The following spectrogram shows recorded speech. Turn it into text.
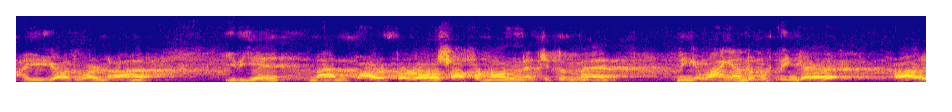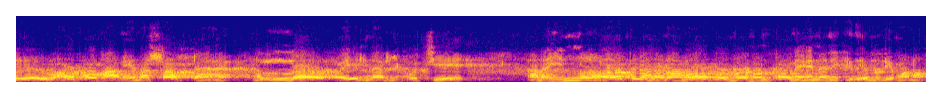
ஐயோ அது வேண்டாம் இது ஏன் நான் வாழைப்பழம் சாப்பிடணும்னு நினச்சிட்டு இருந்தேன். நீங்கள் வாங்கியாந்து கொடுத்தீங்க. ஆறு ஏழு வாழைப்பழம் நானே தான் சாப்பிட்டேன். நல்லா வயிறு நிறைஞ்சு போச்சு. ஆனா இன்னும் வாழைப்பழம் வேணும் வாழைப்பழம் வேணும்னு போனேன் நினைக்குது என்னுடைய மனம்.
